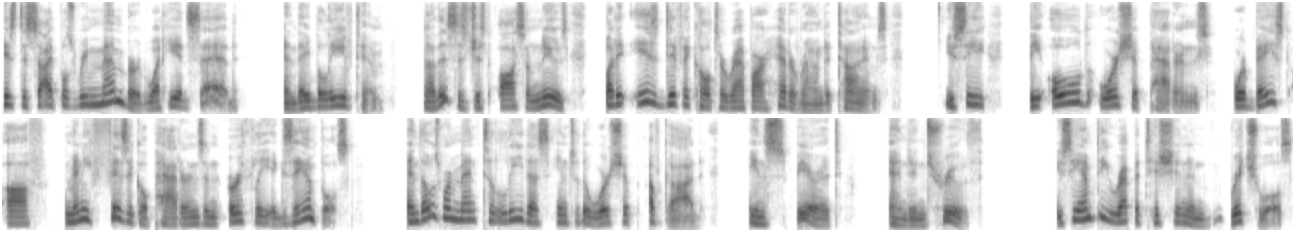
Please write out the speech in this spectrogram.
his disciples remembered what he had said and they believed him. Now, this is just awesome news, but it is difficult to wrap our head around at times. You see, the old worship patterns were based off many physical patterns and earthly examples, and those were meant to lead us into the worship of God in spirit and in truth. You see, empty repetition and rituals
